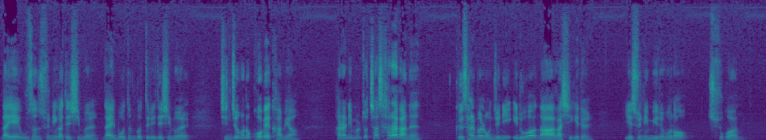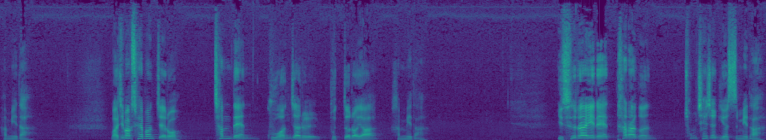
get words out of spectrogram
나의 우선순위가 되심을 나의 모든 것들이 되심을 진정으로 고백하며 하나님을 쫓아 살아가는 그 삶을 온전히 이루어 나아가시기를 예수님 이름으로 축원합니다. 마지막 세 번째로 참된 구원자를 붙들어야 합니다. 이스라엘의 타락은 총체적이었습니다.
